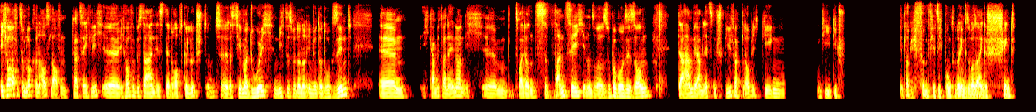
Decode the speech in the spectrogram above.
ich hoffe zum lockeren Auslaufen tatsächlich. Äh, ich hoffe, bis dahin ist der Drops gelutscht und äh, das Thema durch. Nicht, dass wir da noch irgendwie unter Druck sind. Ähm, ich kann mich daran erinnern, ich 2020 ähm, in unserer Super Bowl-Saison, da haben wir am letzten Spieltag, glaube ich, gegen die Detroit glaube ich, 45 Punkte oder irgendwie sowas eingeschenkt.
